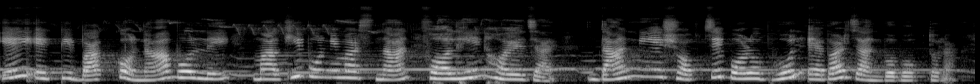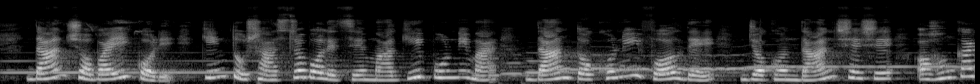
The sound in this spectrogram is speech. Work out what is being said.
এই একটি বাক্য না বললেই মাঘী পূর্ণিমার স্নান ফলহীন হয়ে যায়। দান নিয়ে সবচেয়ে বড় ভুল এবার জানব ভক্তরা। দান সবাই করে, কিন্তু শাস্ত্র বলেছে, মাঘী পূর্ণিমায় দান তখনই ফল দেয় যখন দান শেষে অহংকার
